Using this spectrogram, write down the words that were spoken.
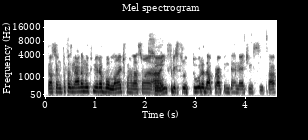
Então, assim, eu não estou fazendo nada muito mirabolante com relação à infraestrutura da própria internet em si, tá?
